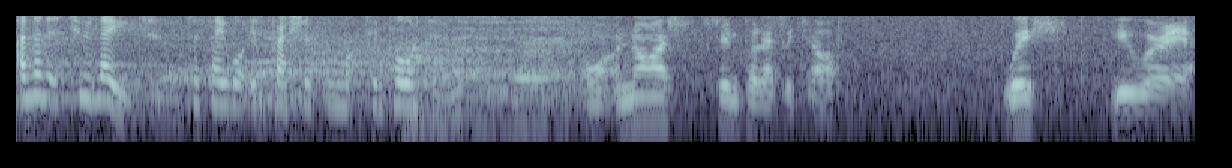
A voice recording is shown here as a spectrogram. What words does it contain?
And then it's too late to say what is precious and what's important. I want a nice, simple epitaph. Wish you were here.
